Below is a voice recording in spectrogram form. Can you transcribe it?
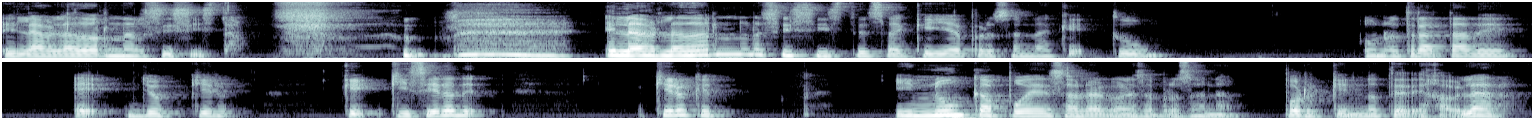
el hablador narcisista. el hablador narcisista es aquella persona que tú, uno trata de, eh, yo quiero, que quisiera, de, quiero que, y nunca puedes hablar con esa persona porque no te deja hablar.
